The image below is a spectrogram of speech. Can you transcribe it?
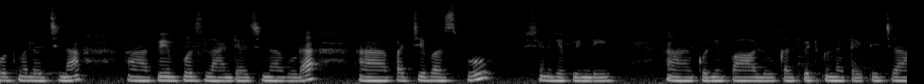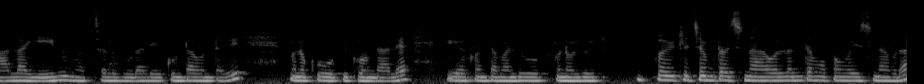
బొట్టుమలు వచ్చిన పింపుల్స్ లాంటివి వచ్చినా కూడా పచ్చి పసుపు శనగపిండి కొన్ని పాలు కలిపెట్టుకున్నట్టయితే చాలా ఏమి మచ్చలు కూడా లేకుండా ఉంటవి. మనకు ఓపిక ఉండాలి. ఇక కొంతమంది ఓపిక ఇప్పుడు ఇట్లా చెమట వచ్చిన వాళ్ళంతా ముఖం వేసినా కూడా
